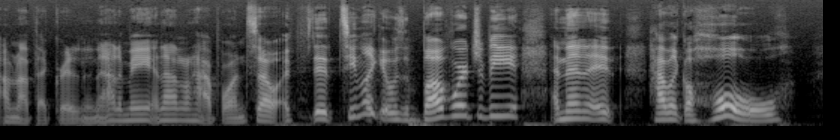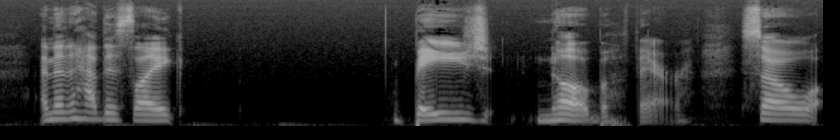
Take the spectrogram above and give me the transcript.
I'm not that great at anatomy, and I don't have one, so it, seemed like it was above where it should be, and then it had like a hole, and then it had this like beige nub there. So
